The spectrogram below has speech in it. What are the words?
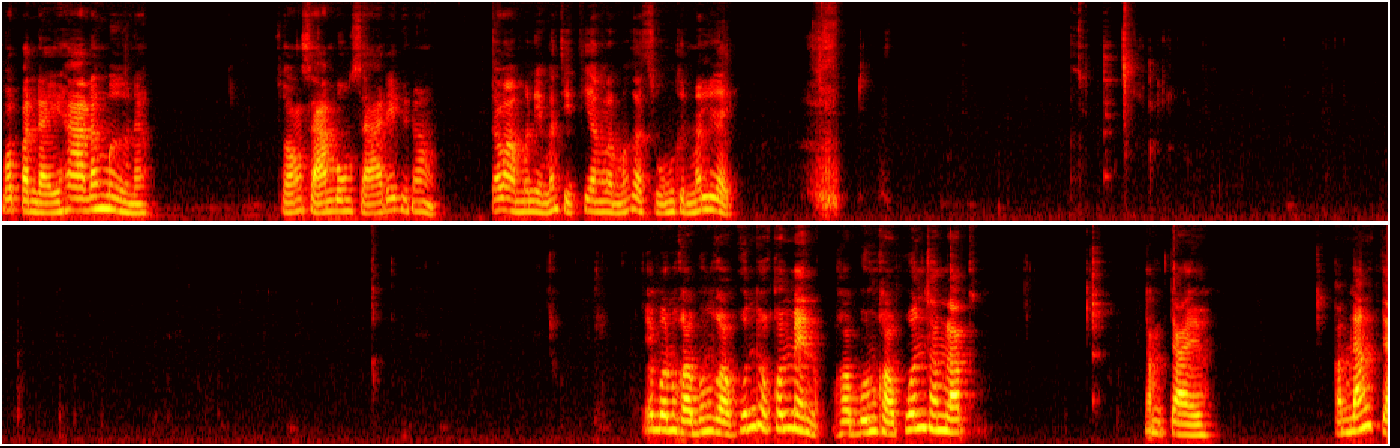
บ่ปันใดห้าลังมือนะสองสามองศาได้พี่น้อง แต่ว่ามื้อนี้มันสิเที่ยงแล้วมันก็สูงขึ้นมาเรื่อย ยายบนขอบคุณขอบคุณทุกคอมเมนต์ขอบคุณขอบคุณสำหรับกำใจกำลังใจ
